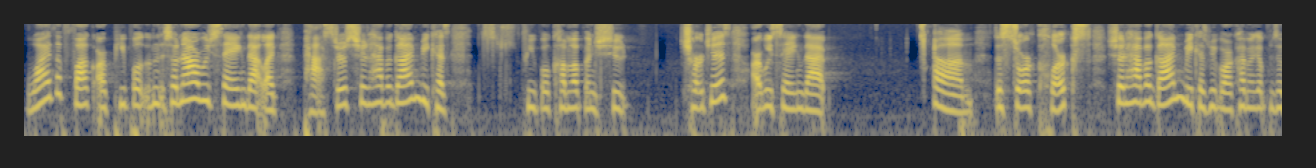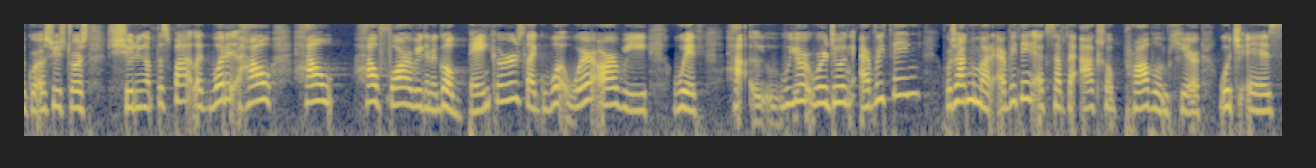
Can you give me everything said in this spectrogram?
Why the fuck are people so now are we saying that like pastors should have a gun because people come up and shoot churches? Are we saying that um, the store clerks should have a gun because people are coming up into grocery stores shooting up the spot? Like what how how how far are we going to go bankers like what where are we with how we're we're doing everything we're talking about everything except the actual problem here which is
